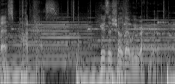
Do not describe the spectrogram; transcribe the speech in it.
best podcasts. Here's a show that we recommend.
